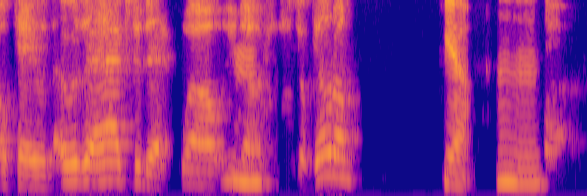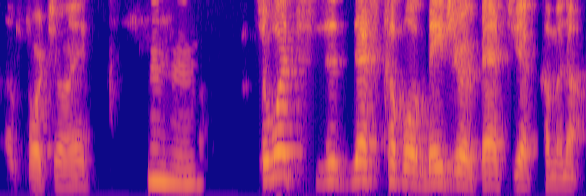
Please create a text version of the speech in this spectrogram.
okay, it was it was an accident. Well, you know, he still killed him, Yeah. hmm unfortunately. hmm So, what's the next couple of major events you have coming up?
